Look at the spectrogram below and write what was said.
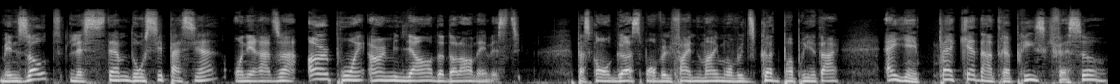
Mais nous autres, le système dossier patient, on est rendu à 1,1 milliard de dollars d'investis. Parce qu'on gosse, on veut le faire nous-mêmes, on veut du code propriétaire. Hey, il y a un paquet d'entreprises qui fait ça.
